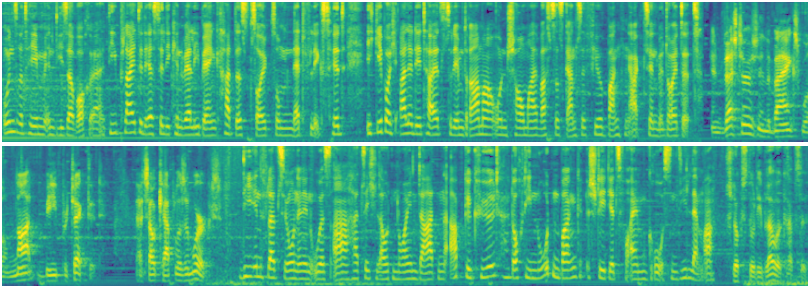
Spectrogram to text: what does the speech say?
Unsere Themen in dieser Woche. Die Pleite der Silicon Valley Bank hat das Zeug zum Netflix-Hit. Ich gebe euch alle Details zu dem Drama und schau mal, was das Ganze für Bankenaktien bedeutet. Investors in the banks will not be protected. That's how capitalism works. Die Inflation in den USA hat sich laut neuen Daten abgekühlt, doch die Notenbank steht jetzt vor einem großen Dilemma. Schluckst du die blaue Kapsel,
